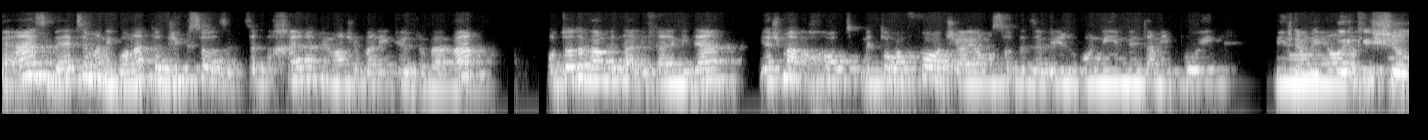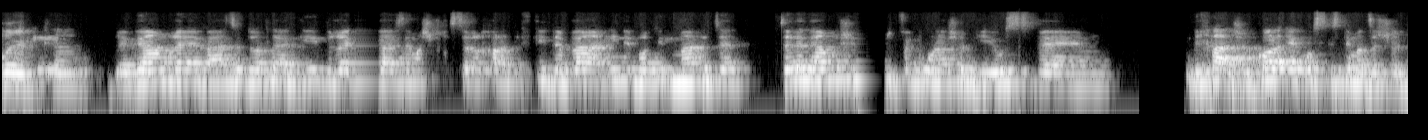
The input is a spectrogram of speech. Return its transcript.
ואז בעצם אני בונה את הג'יקסו הזה קצת אחרת ממה שבניתי אותו בעבר. אותו דבר בתהליכי למידה, יש מערכות מטורפות שהיום עושות את זה בארגונים ואת המיפוי מיומנויות. מיפוי כישורים, כן. לגמרי, ואז יודעות להגיד, רגע, זה מה שחסר לך לתפקיד הבא, הנה בוא תלמד את זה. זה לגמרי שיתופי פעולה של גיוס ו... בכלל, של כל האקו-סיסטם הזה של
